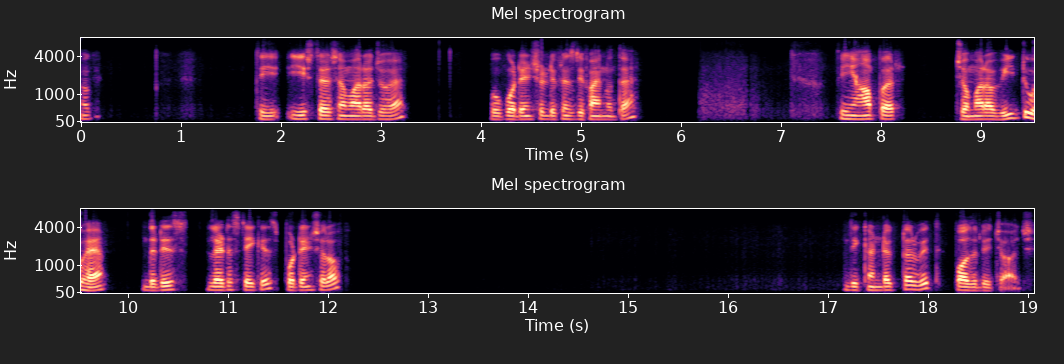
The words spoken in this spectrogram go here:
Okay तो इस तरह से हमारा जो है, वो पोटेंशियल डिफरेंस डिफाइन होता है। तो यहाँ पर जो हमारा v2 है that is let us take is potential of the conductor with positive charge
